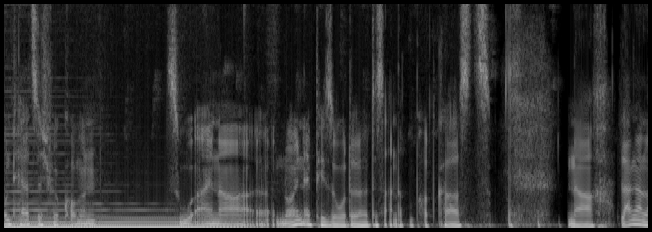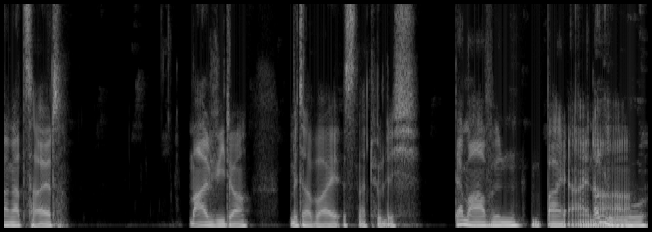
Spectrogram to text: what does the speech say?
und herzlich willkommen zu einer äh, neuen Episode des anderen Podcasts. Nach langer, langer Zeit mal wieder mit dabei ist natürlich der Marvin bei einer Hallo.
